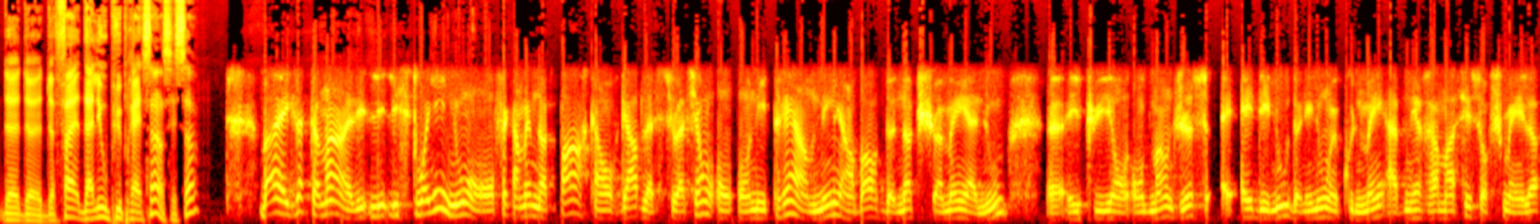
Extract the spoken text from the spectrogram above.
de faire d'aller au plus pressant, c'est ça? Ben exactement. Les, citoyens, nous, on fait quand même notre part quand on regarde la situation. On, est prêt à emmener en bord de notre chemin à nous. Euh, et puis on, demande juste aidez-nous, donnez-nous un coup de main à venir ramasser sur ce chemin-là.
